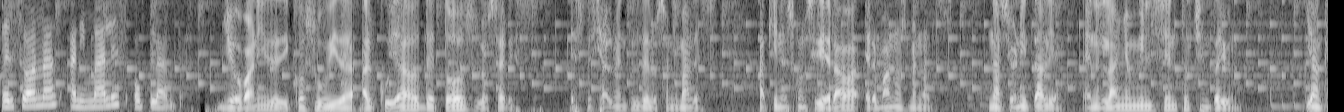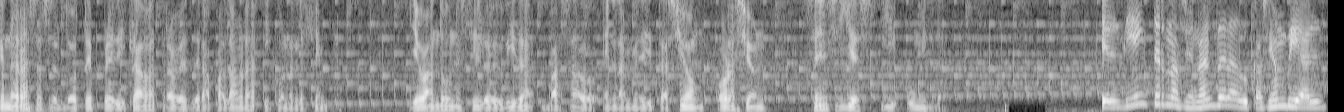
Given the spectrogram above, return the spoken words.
personas, animales o plantas. Giovanni dedicó su vida al cuidado de todos los seres, especialmente el de los animales, a quienes consideraba hermanos menores. Nació en Italia en el año 1181 y aunque no era sacerdote predicaba a través de la palabra y con el ejemplo, llevando un estilo de vida basado en la meditación, oración, sencillez y humildad. El Día Internacional de la Educación Vial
